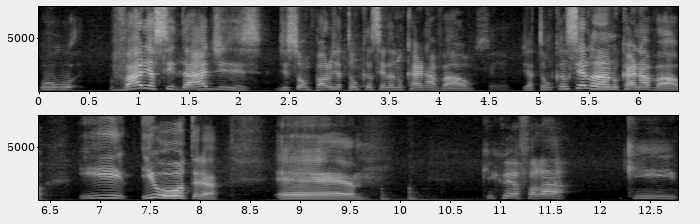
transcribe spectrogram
o- várias cidades de São Paulo já estão cancelando o carnaval. Sim. Já estão cancelando o carnaval. E, e outra, é. O que, que eu ia falar? Que.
